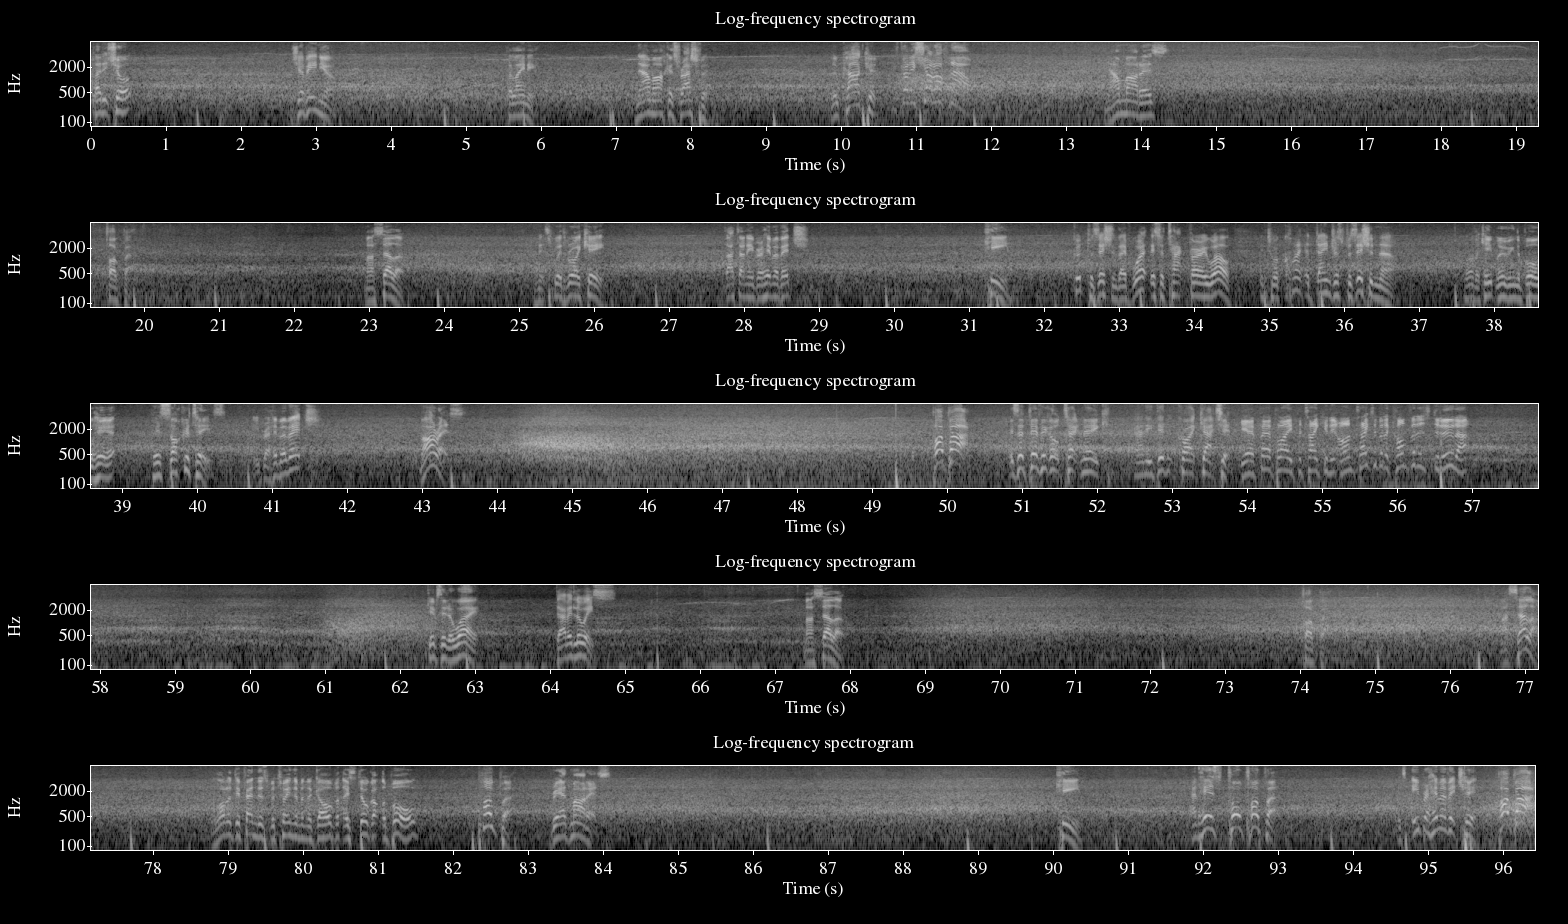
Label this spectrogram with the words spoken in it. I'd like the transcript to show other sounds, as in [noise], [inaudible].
Played it short. Gervinho. Fellaini. Now Marcus Rashford. Lukaku. He's got his shot off now. Now Mahrez. Pogba. Marcelo. And it's with Roy Keane. Zlatan Ibrahimovic. Keane. Good position. They've worked this attack very well into a quite a dangerous position now. Well, they keep moving the ball here. Here's Socrates. Ibrahimovic. Mahrez. Pogba! It's a difficult technique, and he didn't quite catch it. Yeah, fair play for taking it on. Takes a bit of confidence to do that. Gives it away. David Luiz. Marcelo. Pogba. Marcelo. A lot of defenders between them and the goal, but they still got the ball. Pogba. Riyad Mahrez. Keane. And here's Paul Pogba. It's Ibrahimovic here. Pogba!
